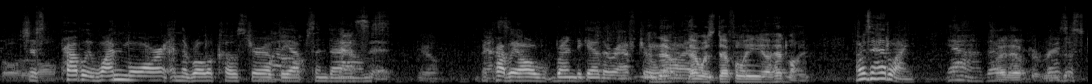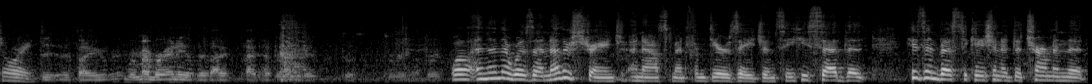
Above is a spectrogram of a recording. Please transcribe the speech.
recall Just at all. probably one more in the roller coaster of the ups and downs. That's it. Yeah. They That's probably it. all run together after a And while. that, that was definitely a headline. That was a headline. Yeah, that, I'd have to that read was it. a story. If I remember any of it, I, I'd have to read it to, to remember it. Well, and then there was another strange announcement from Dear's agency. He said that his investigation had determined that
